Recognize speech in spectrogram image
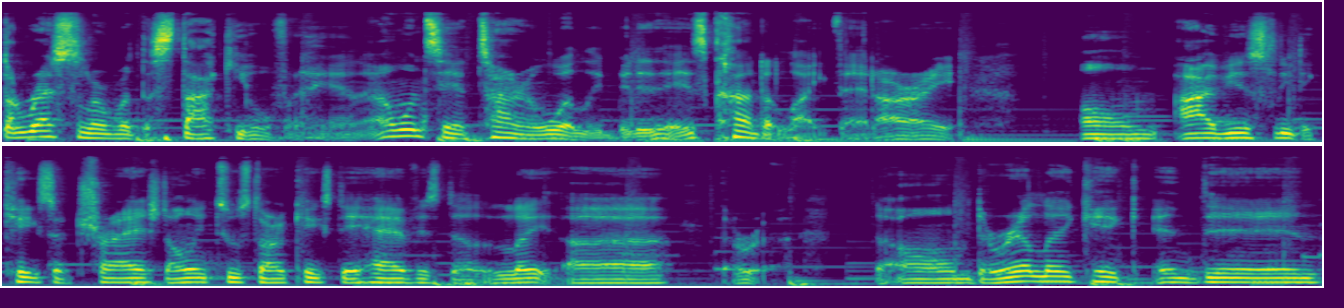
the wrestler with the stocky overhand. I wouldn't say a Tyron Woodley, but it, it's kind of like that. All right. Um, obviously the kicks are trash. The only two star kicks they have is the late uh the, the um the rear leg kick and then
